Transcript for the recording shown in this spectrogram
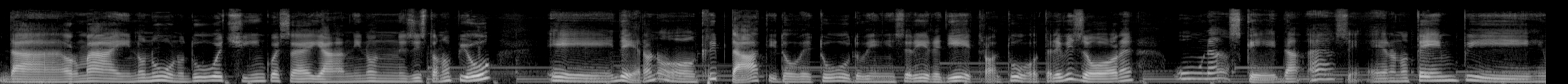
da ormai non uno, due, cinque, sei anni, non esistono più ed erano criptati dove tu dovevi inserire dietro al tuo televisore una scheda. Eh sì, erano tempi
